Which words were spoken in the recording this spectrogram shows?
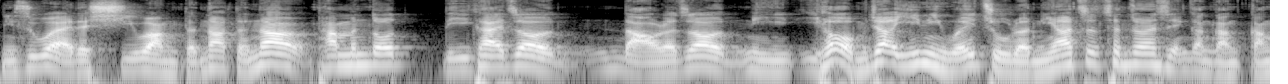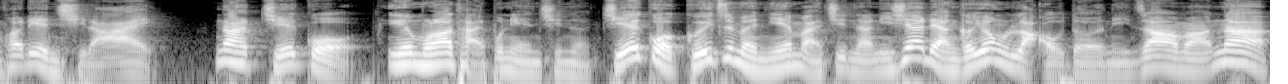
你是未来的希望。等到等到他们都离开之后，老了之后，你以后我们就要以你为主了。你要这趁这段时间赶赶赶快练起来。那结果因为莫拉塔也不年轻了，结果 Griezmann 你也买进来，你现在两个用老的，你知道吗？那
